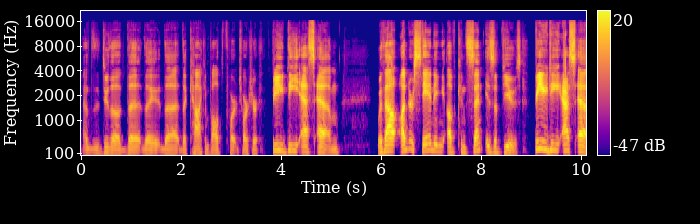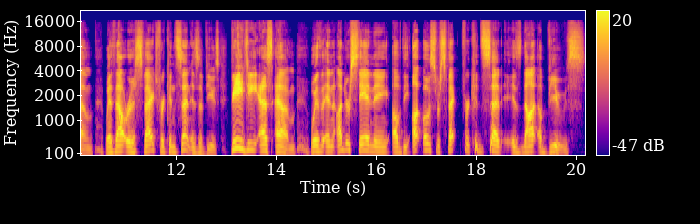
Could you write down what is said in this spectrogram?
uh, do the the the the the cock and ball torture. BDSM without understanding of consent is abuse. BDSM without respect for consent is abuse. BDSM with an understanding of the utmost respect for consent is not abuse.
